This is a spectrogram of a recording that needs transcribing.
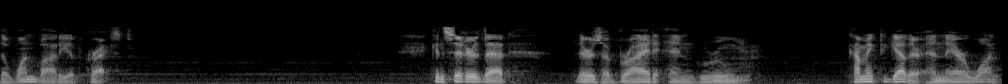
the one body of Christ. Consider that there's a bride and groom coming together, and they are one.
